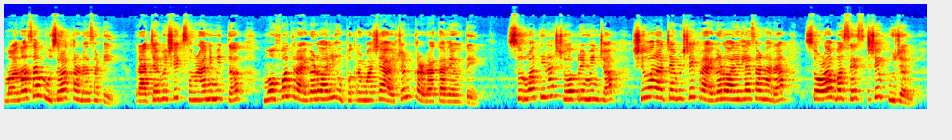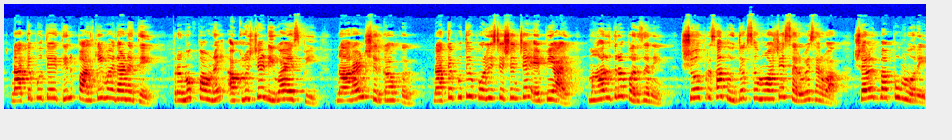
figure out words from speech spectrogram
मानाचा मुजरा करण्यासाठी राज्याभिषेक सोहळ्यानिमित्त मोफत रायगडवारी उपक्रमाचे आयोजन करण्यात आले होते. सुरुवातीला शिवप्रेमींच्या शिवराज्याभिषेक रायगडवारीला जाणाऱ्या सोळा बसेसचे पूजन. नातेपुते येथील पालखी मैदान येथे. प्रमुख पाहुणे अकलूजचे डीवायएसपी नारायण शिरगावकर. नातेपुते पोलीस स्टेशनचे एपीआय महारुद्र परजणे. शिवप्रसाद उद्योग समूहाचे सर्वेसर्वा शरद बापू मोरे.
